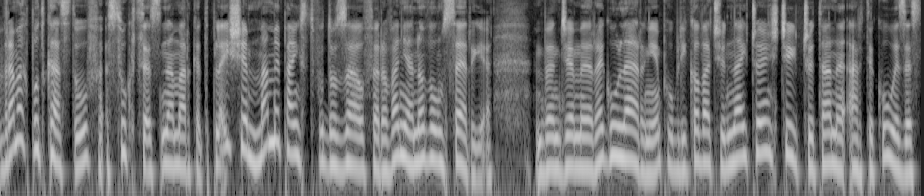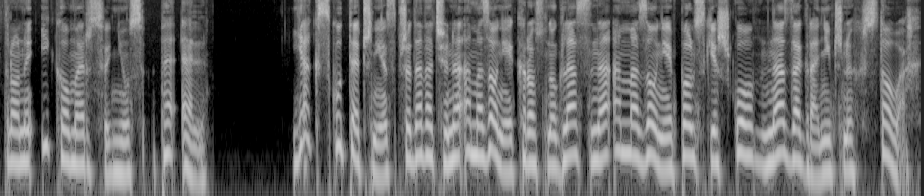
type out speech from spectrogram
W ramach podcastów Sukces na Marketplace mamy Państwu do zaoferowania nową serię. Będziemy regularnie publikować najczęściej czytane artykuły ze strony e-commerce news.pl. Jak skutecznie sprzedawać na Amazonie Krosnoglas na Amazonie polskie szkło na zagranicznych stołach?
